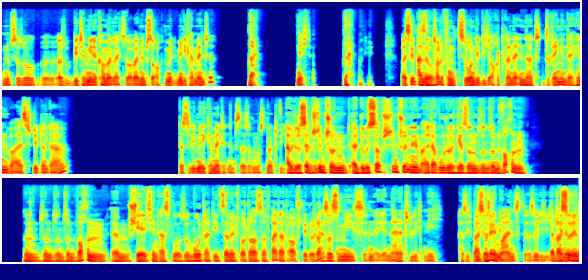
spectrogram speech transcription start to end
nimmst du so, äh, also Vitamine kommen wir gleich zu, aber nimmst du auch Med- Medikamente? Nein. Nicht? Nein. Okay. Weil es gibt Also- eine tolle Funktion, die dich auch daran erinnert. Dringender Hinweis steht dann da, dass du die Medikamente nimmst. Also musst du natürlich. Aber du hast doch bestimmt schon, äh, du bist doch bestimmt schon in dem Alter, wo du hier so ein, so so ein Wochen, so ein, so ein, so ein, Wochenschälchen ähm, hast, wo so Montag, Dienstag, Mittwoch, Donnerstag, Freitag draufsteht, oder? Das ist mies. Nein, natürlich nicht. Also ich weiß, Wieso was du nicht? meinst. Also ich, ich ja, was du so haben-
